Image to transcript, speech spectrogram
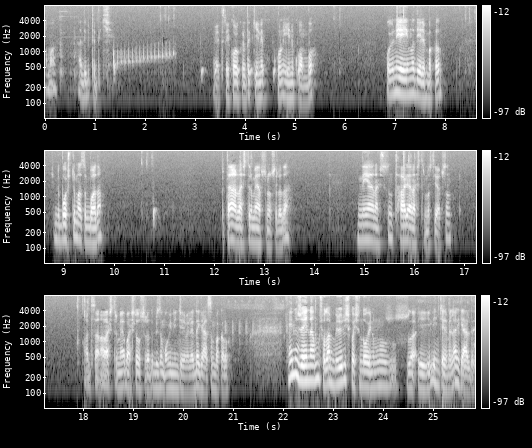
Ama hadi bitirdik. Evet rekor kırdık. Yeni konu yeni combo. Oyunu yayınla diyelim bakalım. Şimdi boş durmasın bu adam. Bir tane araştırma yapsın o sırada. Neyi araştırsın? Tarih araştırması yapsın. Hadi sen araştırmaya başla o sırada. Bizim oyun incelemeleri de gelsin bakalım. Henüz yayınlanmış olan Müdür İş başında oyunumuzla ilgili incelemeler geldi.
